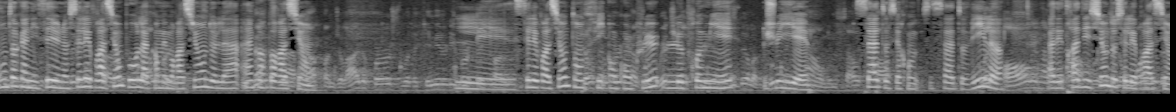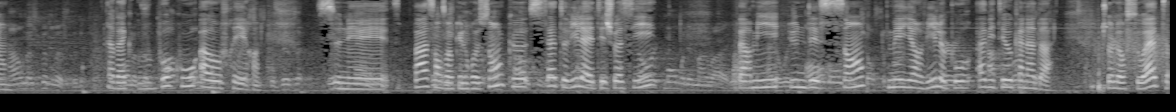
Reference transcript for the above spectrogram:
ont organisé une célébration pour la commémoration de l'incorporation. Les célébrations ont, conclu le 1er juillet. Cette, cette ville a des traditions de célébration avec beaucoup à offrir. Ce n'est pas sans aucune raison que cette ville a été choisie parmi une des 100 meilleures villes pour habiter au Canada. Je leur souhaite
